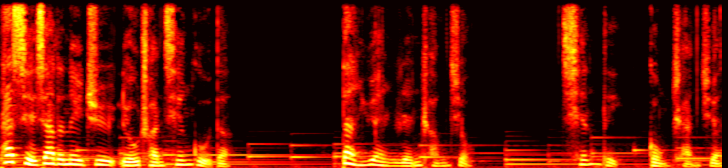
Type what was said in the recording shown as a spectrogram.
他写下的那句流传千古的“但愿人长久，千里共婵娟”，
